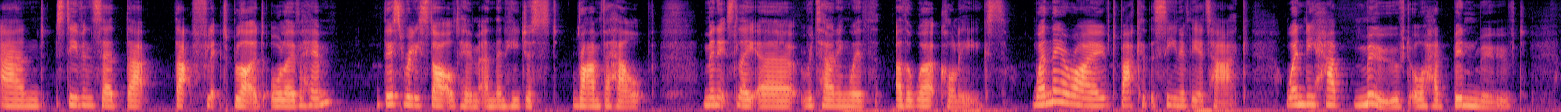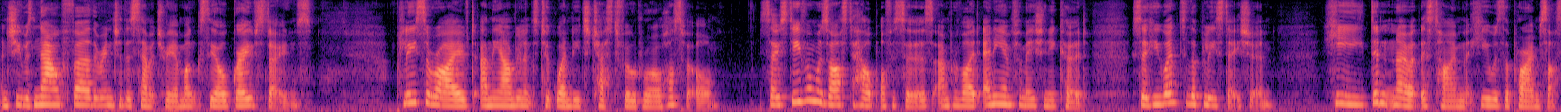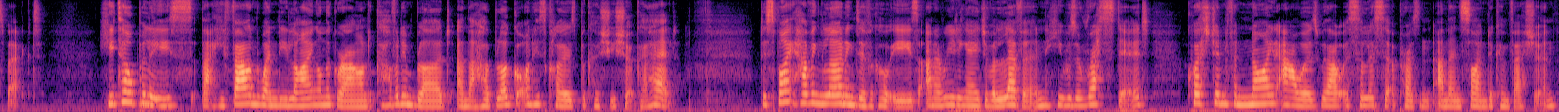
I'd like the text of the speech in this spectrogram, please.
and Stephen said that that flicked blood all over him. This really startled him, and then he just ran for help. Minutes later, returning with other work colleagues. When they arrived back at the scene of the attack, Wendy had moved or had been moved, and she was now further into the cemetery amongst the old gravestones. Police arrived and the ambulance took Wendy to Chesterfield Royal Hospital. So Stephen was asked to help officers and provide any information he could. So he went to the police station. He didn't know at this time that he was the prime suspect. He told police that he found Wendy lying on the ground, covered in blood, and that her blood got on his clothes because she shook her head. Despite having learning difficulties and a reading age of 11, he was arrested, questioned for nine hours without a solicitor present, and then signed a confession.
